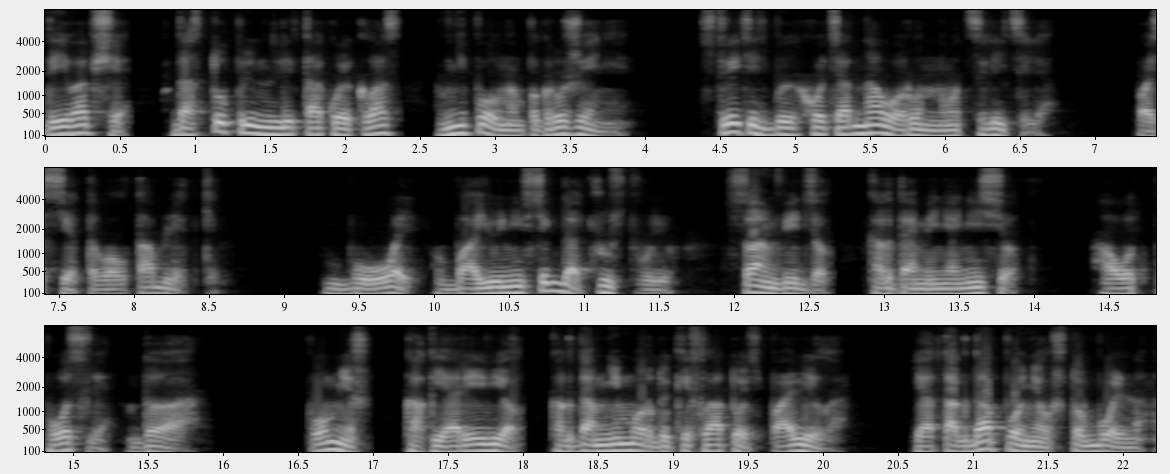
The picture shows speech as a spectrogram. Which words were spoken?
Да и вообще, доступен ли такой класс в неполном погружении? Встретить бы хоть одного рунного целителя, посетовал Таблеткин. Боль в бою не всегда чувствую. Сам видел, когда меня несет. А вот после, да. Помнишь, как я ревел, когда мне морду кислотой спалило? Я тогда понял, что больно,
